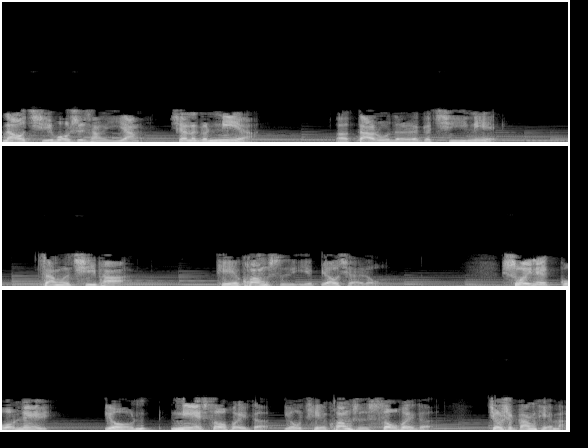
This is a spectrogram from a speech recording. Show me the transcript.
然后期货市场一样，像那个镍啊，呃，大陆的那个奇镍涨了七趴，铁矿石也飙起来了。所以呢，国内有镍受惠的，有铁矿石受惠的，就是钢铁嘛。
